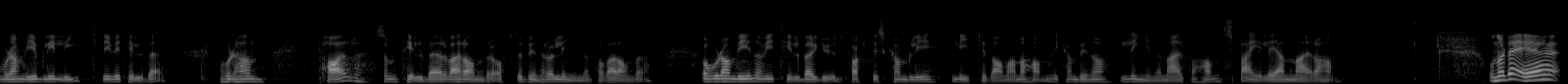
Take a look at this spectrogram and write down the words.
Hvordan vi blir lik de vi tilber. Hvordan par som tilber hverandre, ofte begynner å ligne på hverandre. Og hvordan vi når vi tilber Gud, faktisk kan bli likedanna med Han. Vi kan begynne å ligne mer på Han, speile igjen mer av Han. Og Når det er,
